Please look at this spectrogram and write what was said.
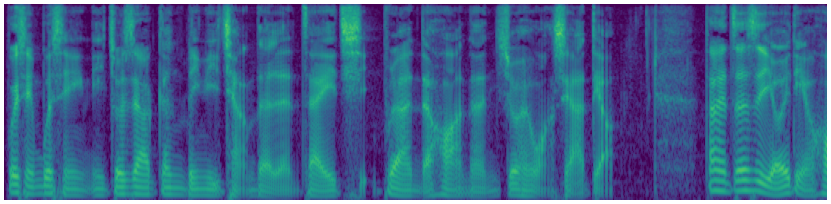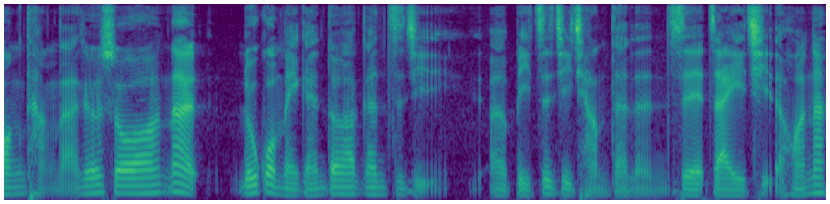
不行不行，你就是要跟比你强的人在一起，不然的话呢，你就会往下掉。当然这是有一点荒唐的，就是说，那如果每个人都要跟自己呃比自己强的人直接在一起的话，那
